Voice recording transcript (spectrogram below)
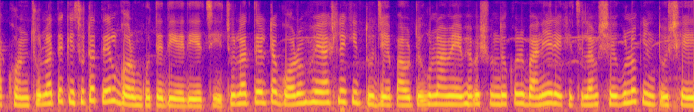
এখন চুলাতে কিছুটা তেল গরম করতে দিয়ে দিয়েছি। চুলার তেলটা গরম হয়ে আসলে কিন্তু যে পাউরুটিগুলো আমি এইভাবে সুন্দর করে বানিয়ে রেখেছিলাম, সেগুলো কিন্তু সেই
